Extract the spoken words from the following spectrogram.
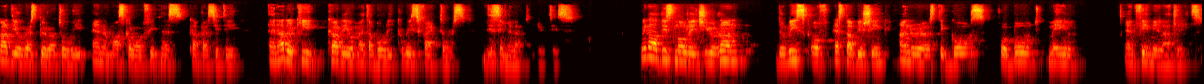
cardiorespiratory and a muscular fitness capacity and other key cardiometabolic risk factors, dissimilarities. Without this knowledge, you run the risk of establishing unrealistic goals for both male and female athletes.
